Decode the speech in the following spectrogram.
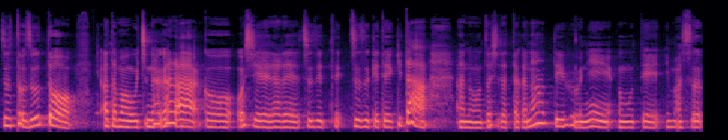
ずっとずっと頭を打ちながらこう教えられ続けて続けてきたあの年だったかなっていうふうに思っています。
